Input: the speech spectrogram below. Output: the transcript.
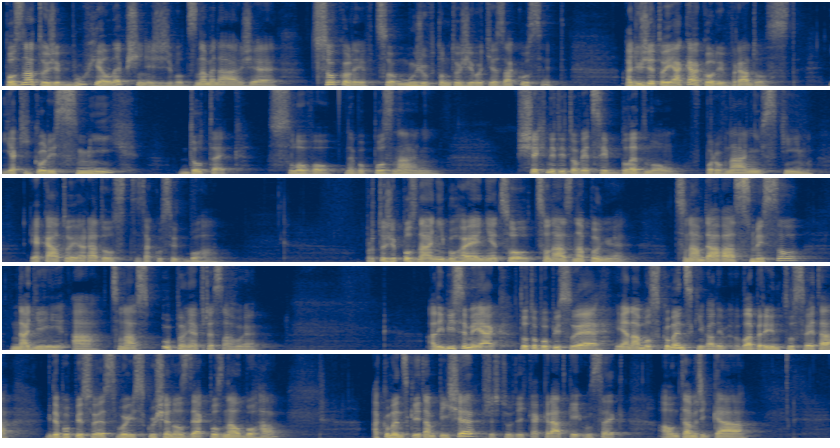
Poznat to, že Bůh je lepší než život, znamená, že cokoliv, co můžu v tomto životě zakusit, ať už je to jakákoliv radost, jakýkoliv smích, dotek, slovo nebo poznání, všechny tyto věci blednou v porovnání s tím, jaká to je radost zakusit Boha. Protože poznání Boha je něco, co nás naplňuje, co nám dává smysl, naději a co nás úplně přesahuje. A líbí se mi, jak toto popisuje Jana Moskomenský v Labyrintu světa, kde popisuje svoji zkušenost, jak poznal Boha. A Komenský tam píše, přečtu teďka krátký úsek, a on tam říká,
